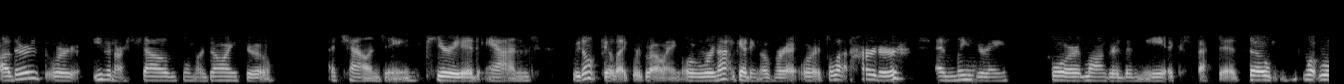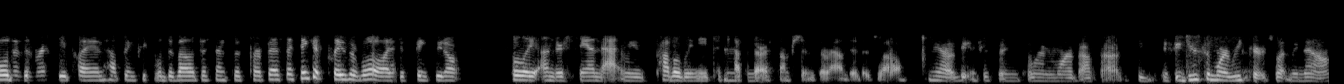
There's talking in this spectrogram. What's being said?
others or even ourselves when we're going through a challenging period and we don't feel like we're growing or we're not getting over it or it's a lot harder and lingering for longer than we expected. So, what role does diversity play in helping people develop a sense of purpose? I think it plays a role. I just think we don't fully understand that, and we probably need to test mm-hmm. our assumptions around it as well. Yeah, it'd be interesting to learn more about that. If you, if you do some more research, let me know.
